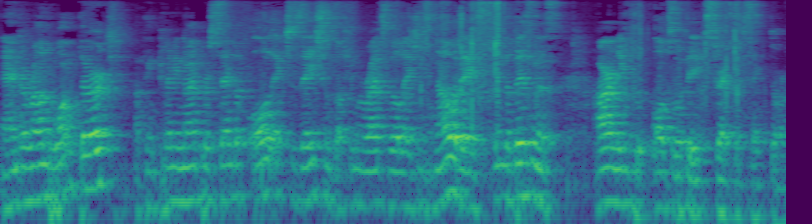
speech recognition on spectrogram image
And around one third, I think 29% of all accusations of human rights violations nowadays in the business are linked also with the extractive sector.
